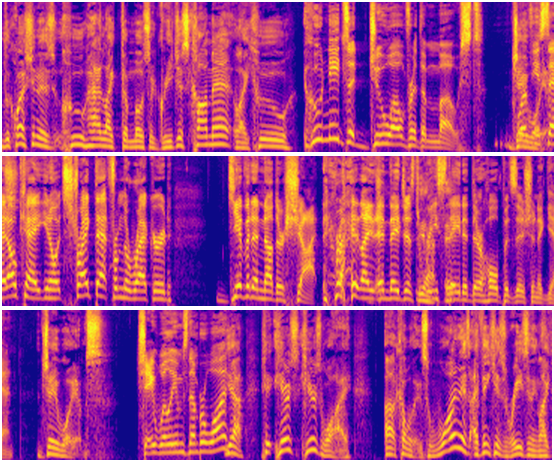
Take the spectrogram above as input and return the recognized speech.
the question is, who had like the most egregious comment? Like who? Who needs a do over the most? Jay or if you said, okay, you know what, strike that from the record, give it another shot, right? Like, and they just Yeah, it- restated their whole position again. Jay Williams. Jay Williams, number one. Yeah, here's here's why. Uh, a couple things. One is I think his reasoning, like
